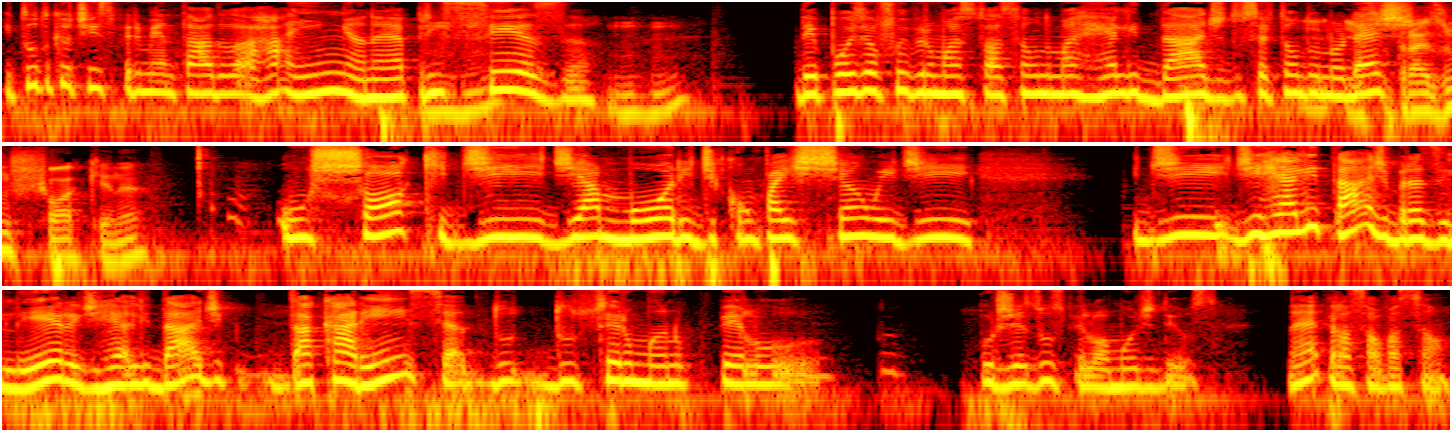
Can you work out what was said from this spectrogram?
E tudo que eu tinha experimentado, a rainha, né, a princesa. Uhum. Uhum depois eu fui para uma situação de uma realidade do sertão do Nordeste. Isso traz um choque, né? Um choque de, de amor e de compaixão e de, de, de realidade brasileira, de realidade da carência do, do ser humano pelo, por Jesus, pelo amor de Deus, né? Pela salvação.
